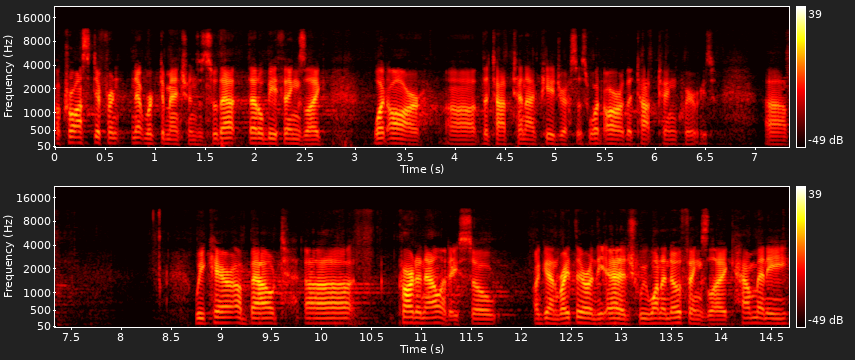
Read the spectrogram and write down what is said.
across different network dimensions. And so that, that'll be things like what are uh, the top 10 IP addresses? What are the top 10 queries? Uh, we care about uh, cardinality. So again, right there on the edge, we want to know things like how many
